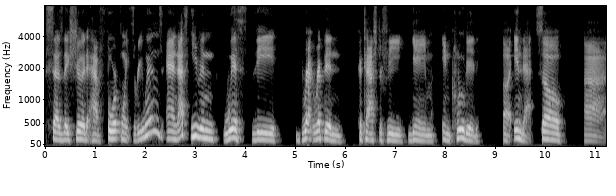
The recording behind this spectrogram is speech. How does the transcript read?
says they should have 4.3 wins, and that's even with the Brett Rypien catastrophe game included uh, in that. So uh,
